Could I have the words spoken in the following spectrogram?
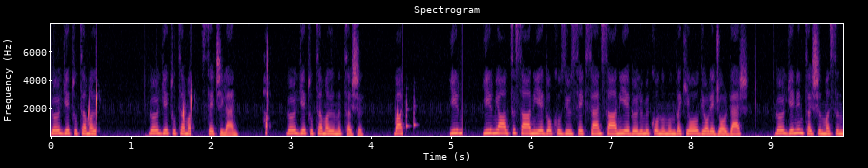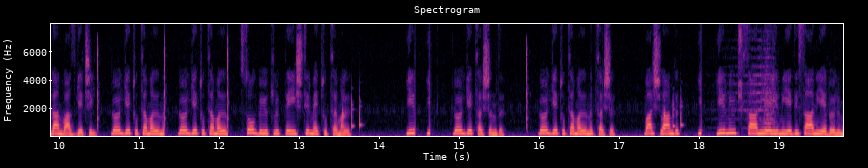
Bölge tutamağı. Bölge tutama. Seçilen. Ha, bölge tutamağını taşı. Bak. 20, 26 saniye 980 saniye bölümü konumundaki audio recorder. Bölgenin taşınmasından vazgeçil. Bölge tutamağını. Bölge tutamağı. Sol büyüklük değiştirme tutamağı. Bölge taşındı. Bölge tutamağını taşı. Başlangıç. Y- 23 saniye 27 saniye bölümü.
